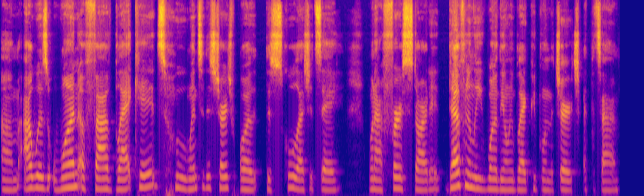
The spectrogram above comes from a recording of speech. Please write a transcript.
Um, I was one of five black kids who went to this church, or this school, I should say, when I first started. Definitely one of the only black people in the church at the time.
